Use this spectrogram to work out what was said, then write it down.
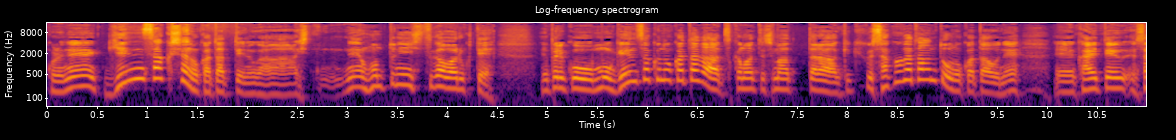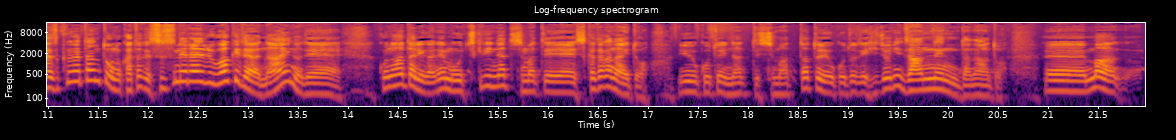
これね、原作者の方っていうのが、ね、本当に質が悪くて、やっぱりこう、もう原作の方が捕まってしまったら、結局作画担当の方をね、えー、変えて、作画担当の方で進められるわけではないので、この辺りがね、もう打ち切りになってしまって仕方がないということになってしまったということで、非常に残念だなと。えー、まあ、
